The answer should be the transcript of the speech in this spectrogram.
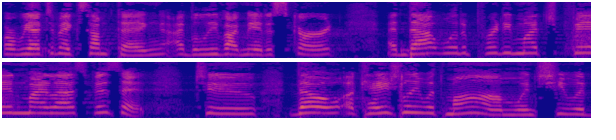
or we had to make something. I believe I made a skirt, and that would have pretty much been my last visit to, though occasionally with mom when she would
